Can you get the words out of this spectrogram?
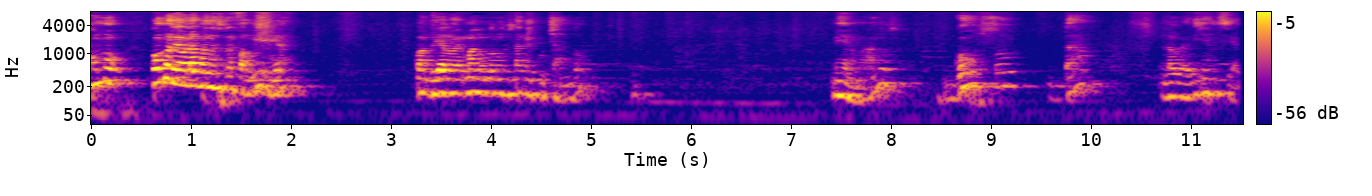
¿Cómo, ¿Cómo le hablamos a nuestra familia cuando ya los hermanos no nos están escuchando? Mis hermanos, gozo la obediencia.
